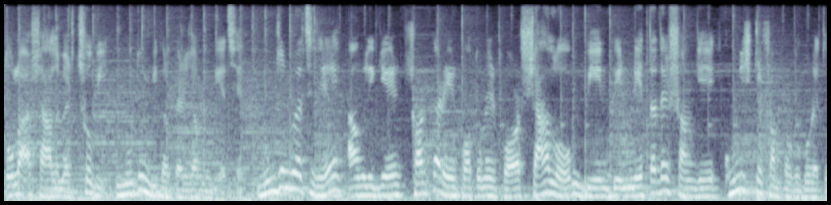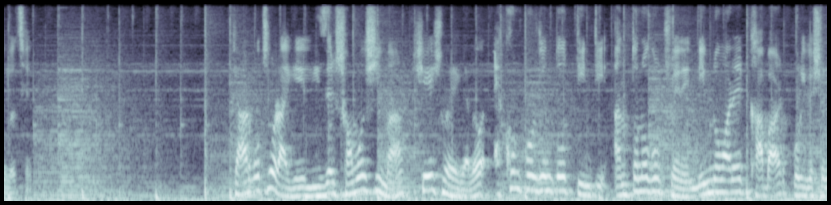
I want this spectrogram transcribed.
তোলা শাহ আলমের ছবি নতুন বিতর্কের জন্ম দিয়েছে। গুঞ্জন রয়েছে যে, আওয়ামী লীগের সরকারের পতনের পর শাহ আলম বিএনপির নেতাদের সঙ্গে ঘনিষ্ঠ সম্পর্ক গড়ে তুলেছে। চার বছর আগে লিজের সময়সীমা শেষ হয়ে গেল। এখন পর্যন্ত তিনটি আন্তনগর ট্রেনে নিম্নমানের খাবার পরিবেশন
